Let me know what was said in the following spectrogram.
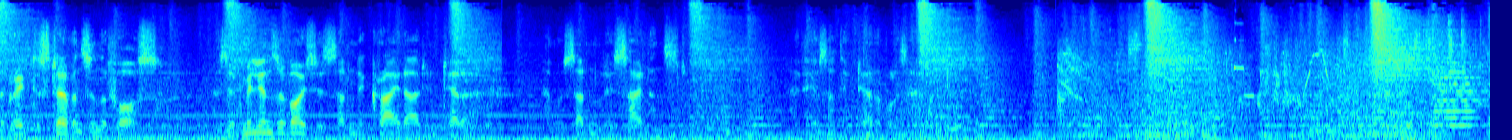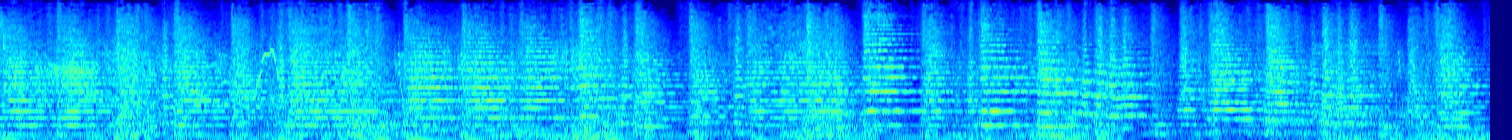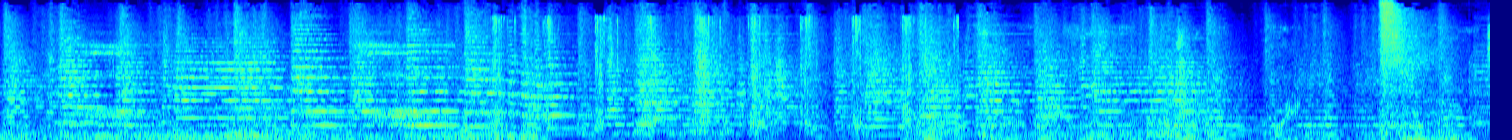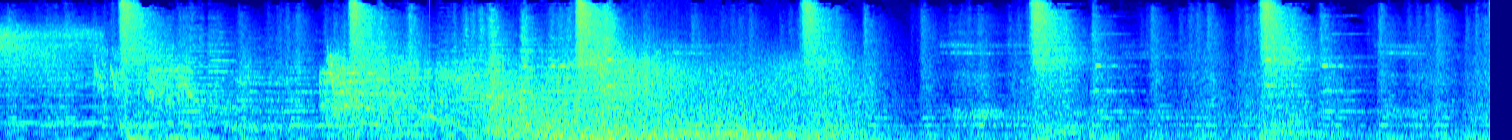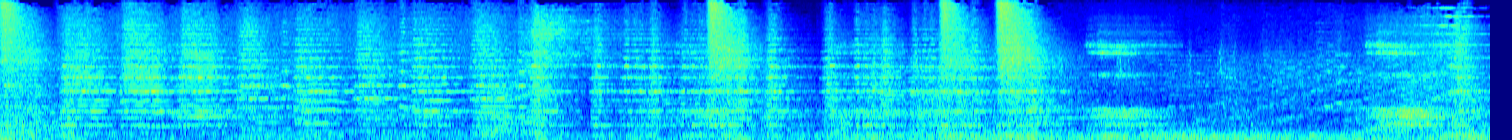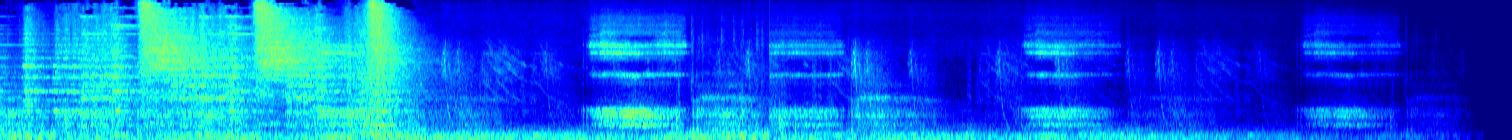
A great disturbance in the force, as if millions of voices suddenly cried out in terror and were suddenly silenced. I fear something terrible has happened.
